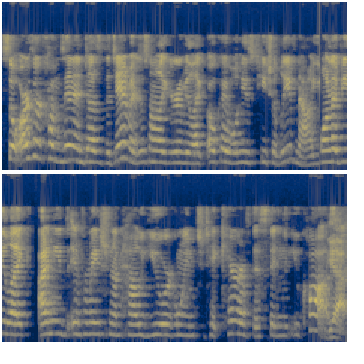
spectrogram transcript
So Arthur comes in and does the damage. It's not like you're gonna be like, okay, well he's he should leave now. You want to be like, I need information on how you are going to take care of this thing that you caused. Yeah.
